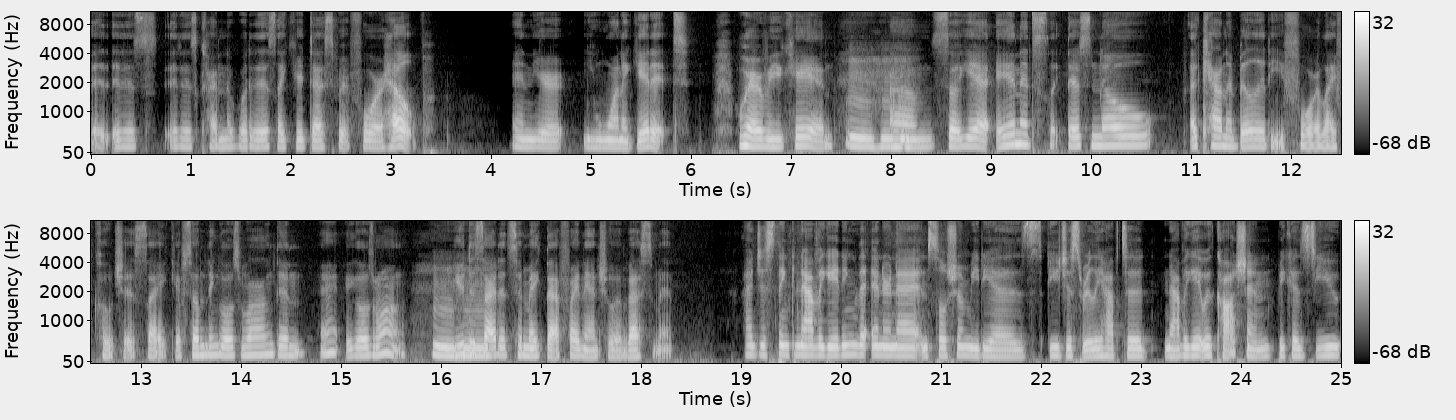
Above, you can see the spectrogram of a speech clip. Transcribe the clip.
it, it is it is kind of what it is. Like you're desperate for help, and you're you want to get it wherever you can. Um, so yeah, and it's like there's no accountability for life coaches. Like if something goes wrong, then eh, it goes wrong. You decided to make that financial investment. I just think navigating the internet and social media is you just really have to navigate with caution because you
